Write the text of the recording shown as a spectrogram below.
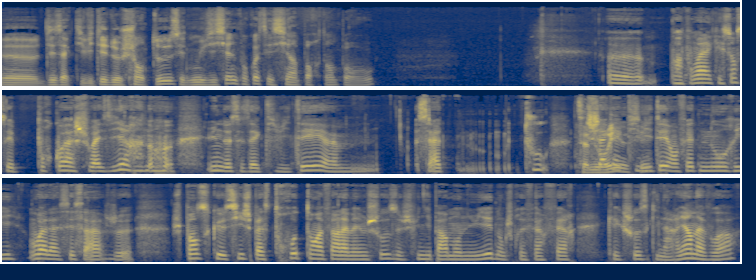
euh, des activités de chanteuse et de musicienne? Pourquoi c'est si important pour vous? Euh, Pour moi, la question c'est pourquoi choisir dans une de ces activités euh, ça, tout, chaque activité en fait nourrit. Voilà, c'est ça. Je, je pense que si je passe trop de temps à faire la même chose, je finis par m'ennuyer. Donc je préfère faire quelque chose qui n'a rien à voir.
